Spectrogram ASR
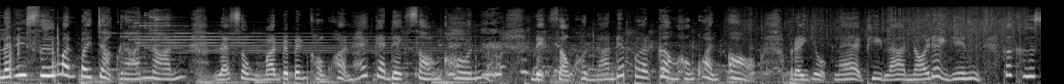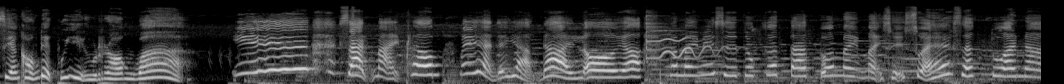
และได้ซื้อมันไปจากร้านนั้น และส่งมันไปเป็นของขวัญให้แก่เด็กสองคน เด็กสองคนนั้นได้เปิดกล่องของขวัญออก ประโยคแรกที่ลาน้อยได้ยิน ก็คือเสียงของเด็กผู้หญิงร้องว่า สัตว์หมายพรมไม่เห็นจะอยากได้เลยอะทำไมไม่ซื้อตุ๊กตาตัวใหม่ๆสวยๆให้สักตัวนะ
